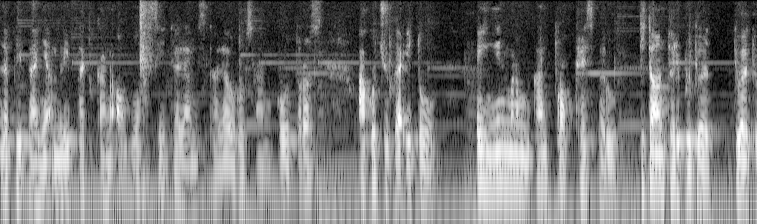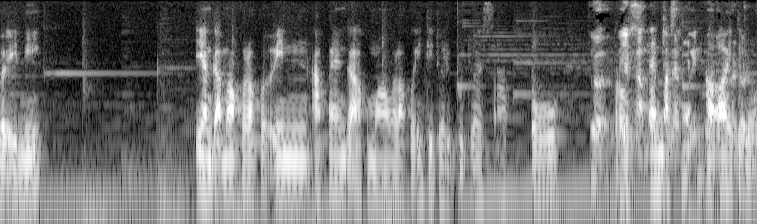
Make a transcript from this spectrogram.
lebih banyak melibatkan Allah sih dalam segala urusanku. Terus aku juga itu ingin menemukan progres baru. Di tahun 2022 ini yang nggak mau aku lakuin apa yang nggak aku mau lakuin di 2021 Tuh, terus eh, maksudnya oh, oh itu loh.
